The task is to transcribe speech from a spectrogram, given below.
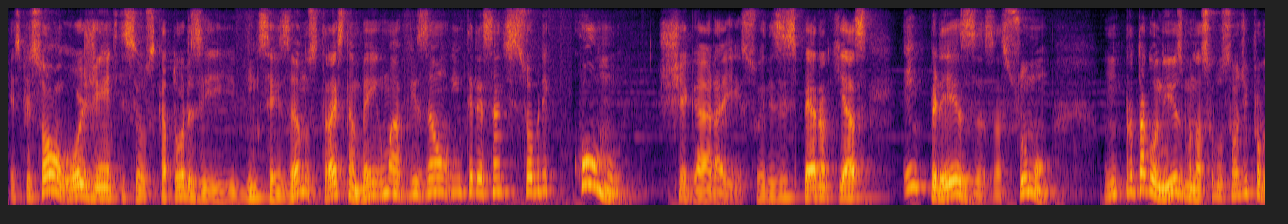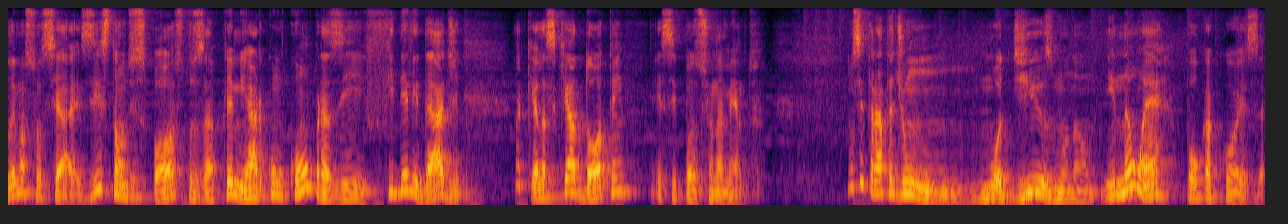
Esse pessoal, hoje entre seus 14 e 26 anos, traz também uma visão interessante sobre como chegar a isso. Eles esperam que as empresas assumam um protagonismo na solução de problemas sociais e estão dispostos a premiar com compras e fidelidade aquelas que adotem esse posicionamento. Não se trata de um modismo, não, e não é pouca coisa.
